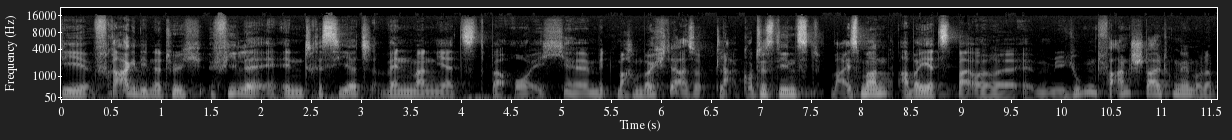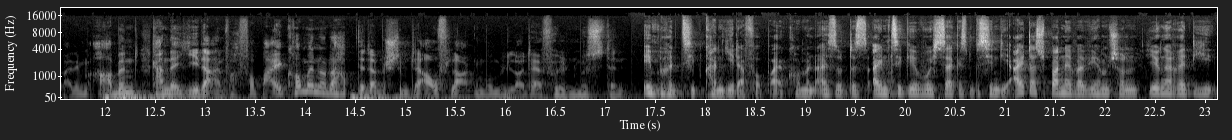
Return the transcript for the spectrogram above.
Die Frage, die natürlich viele interessiert, wenn man jetzt bei euch äh, mitmachen möchte, also klar, Gottesdienst weiß man, aber jetzt bei euren ähm, Jugendveranstaltungen oder bei dem Abend, kann da jeder einfach vorbeikommen oder habt ihr da bestimmte Auflagen, womit die Leute erfüllen müssten? Im Prinzip kann jeder vorbeikommen. Also das Einzige, wo ich sage, ist ein bisschen die Altersspanne, weil wir haben schon Jüngere, die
